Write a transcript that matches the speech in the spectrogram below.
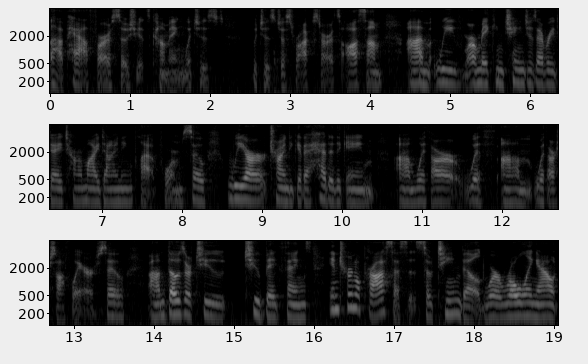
uh, path for our associates coming, which is which is just rock star. It's awesome. Um, we are making changes every day to our My Dining platform, so we are trying to get ahead of the game um, with our with um, with our software. So um, those are two two big things. Internal processes. So team build. We're rolling out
